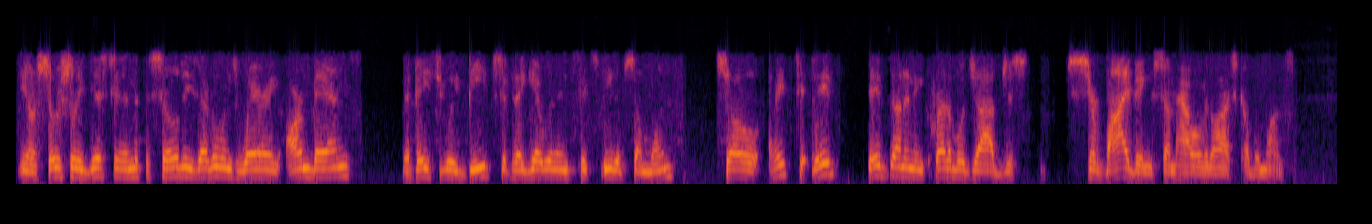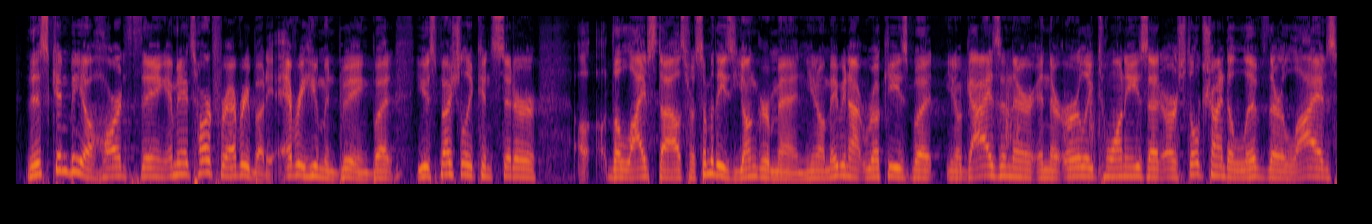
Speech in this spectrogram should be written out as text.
you know, socially distant in the facilities. Everyone's wearing armbands that basically beeps if they get within six feet of someone. So I think they've they've done an incredible job just surviving somehow over the last couple months. This can be a hard thing. I mean, it's hard for everybody, every human being, but you especially consider uh, the lifestyles for some of these younger men. You know, maybe not rookies, but you know, guys in their in their early 20s that are still trying to live their lives.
